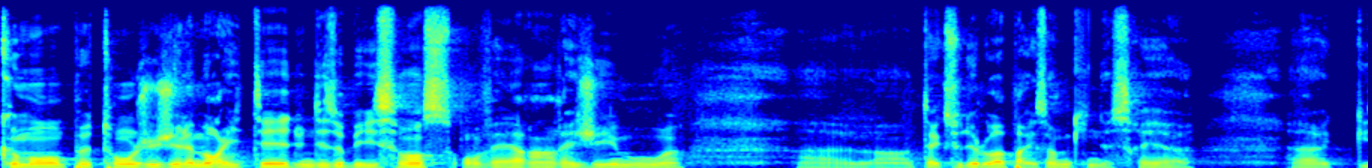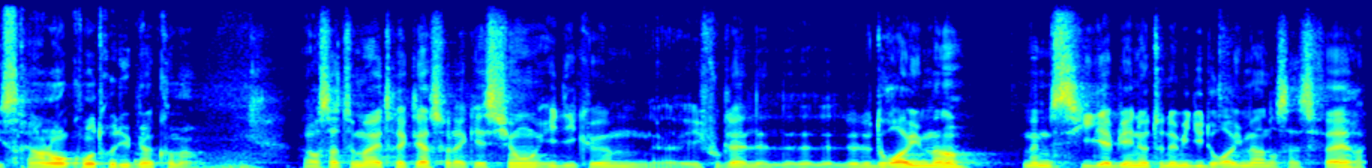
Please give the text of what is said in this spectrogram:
comment peut-on juger la moralité d'une désobéissance envers un régime ou un texte de loi, par exemple, qui, ne serait, qui serait à l'encontre du bien commun? Alors saint Thomas est très clair sur la question. Il dit qu'il euh, faut que le droit humain, même s'il y a bien une autonomie du droit humain dans sa sphère,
